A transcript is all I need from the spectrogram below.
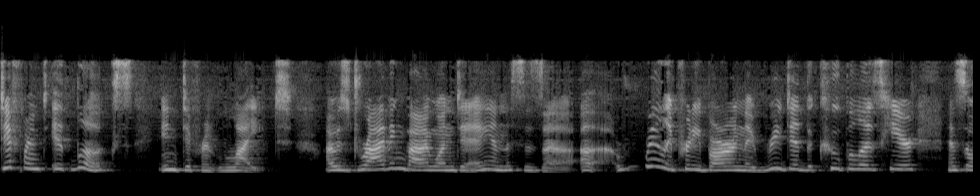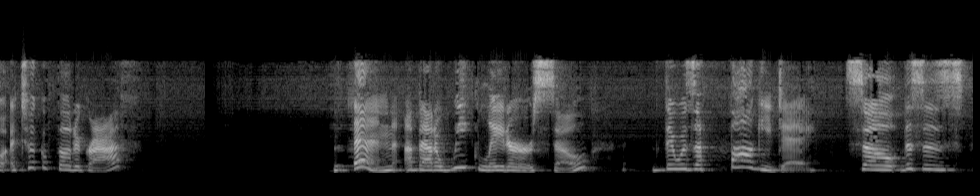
different it looks in different light. I was driving by one day, and this is a, a really pretty barn. They redid the cupolas here, and so I took a photograph. Then, about a week later or so, there was a foggy day. So this is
